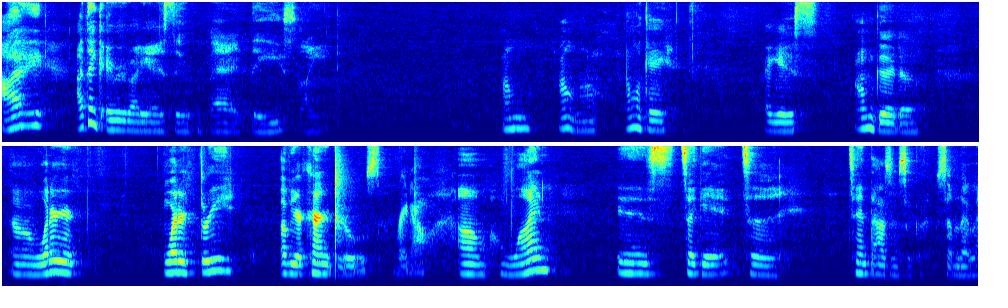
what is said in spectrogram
I I think everybody has their bad days. Like I'm I don't know. I'm okay. I guess. I'm good. Um, what are your what are three of your current goals right now? Um, one is to get to 10,000 subscribers.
